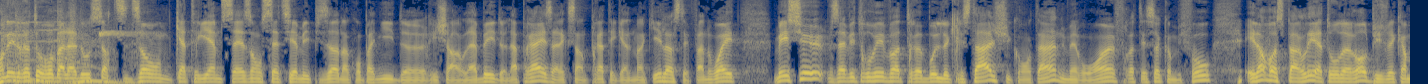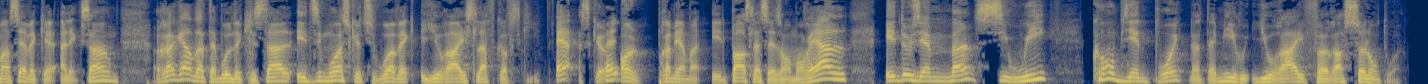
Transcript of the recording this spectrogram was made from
On est de retour au balado Sortie de zone, quatrième saison, septième épisode en compagnie de Richard Labbé de La Presse, Alexandre Pratt également qui est là, Stéphane White. Messieurs, vous avez trouvé votre boule de cristal, je suis content. Numéro un, frottez ça comme il faut. Et là, on va se parler à tour de rôle, puis je vais commencer avec euh, Alexandre. Regarde dans ta boule de cristal et dis-moi ce que tu vois avec Juraj Slavkovski. Est-ce que, un, premièrement, il passe la saison à Montréal? Et deuxièmement, si oui, combien de points notre ami Juraj fera selon toi?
